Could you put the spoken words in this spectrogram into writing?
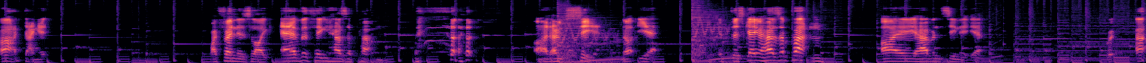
Ah, dang it. My friend is like, everything has a pattern. I don't see it. Not yet. If this game has a pattern, I haven't seen it yet. Ah,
